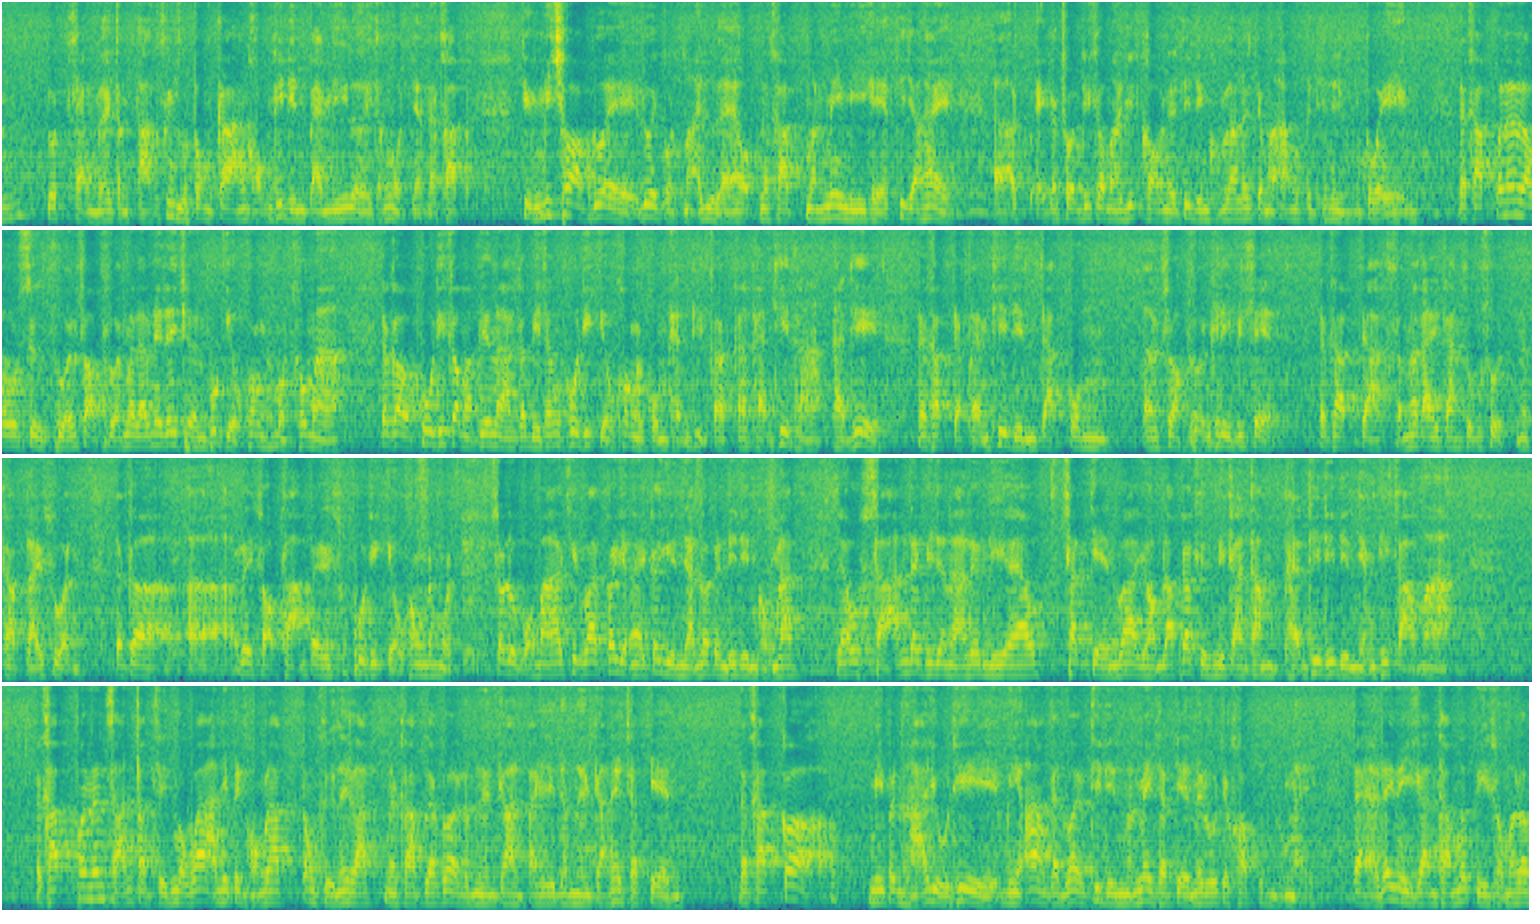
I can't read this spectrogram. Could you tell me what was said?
รถแข่งอะไรต่าง ๆ ซึ่งอยู่ตรงกลางของที่ดินแปลงนี้เลยทั้งหมดเนี่ยนะครับ จึงไม่ชอบด้วยด้วยกฎหมายอยู่แล้วนะครับ มันไม่มีเหตุที่จะให้เอกชนที่เข้ามายึดครองในที่ดินของรัฐแล้วจะมาอ้างว่าเป็นที่ดินของตัวเองนะครับ เพราะนั้นเราสืบสวนสอบสวนมาแล้วเนี่ยได้เชิญผู้เกี่ยวข้องทั้งหมดเข้ามา แล้วก็ผู้ที่เข้ามาพิจารณาก็มีทั้งผู้ที่เกี่ยวข้องกับกรมแผนที่กับการแผนที่ทาแผนที่นะครับจากแผนที่ดินจากกรมสอบสวนคดีพิเศษนะครับ จากสำนักอัยการสูงสุดนะครับหลายส่วน แล้วก็ได้สอบถามไปผู้ที่เกี่ยวข้องทั้งหมด สรุปออกมาคิดว่าก็ยังไงก็ยืนยันว่าเป็นที่ดินของรัฐ แล้วศาลได้พิจารณาเรื่องนี้แล้ว ชัดเจนว่ายอมรับก็คือมีการทำแผนที่ที่ดินอย่างที่กล่าวมานะครับเพราะฉะนั้นศาลตัดสินบอกว่าอันนี้เป็นของรัฐต้องคืนให้รัฐนะครับ แล้วก็ดำเนินการไปดำเนินการให้ชัดเจนนะครับ ก็มีปัญหาอยู่ที่มีอ้างกันว่าที่ดินมันไม่ชัดเจนไม่รู้จะครอบคลุมตรงไหน แต่ได้มีการทำเมื่อปี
